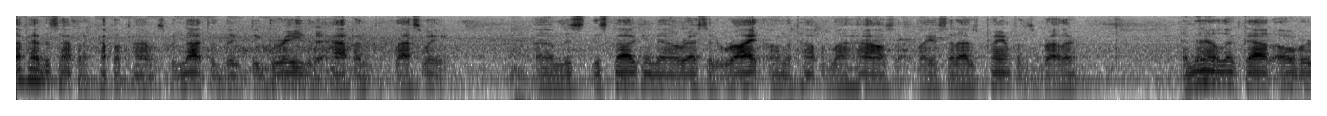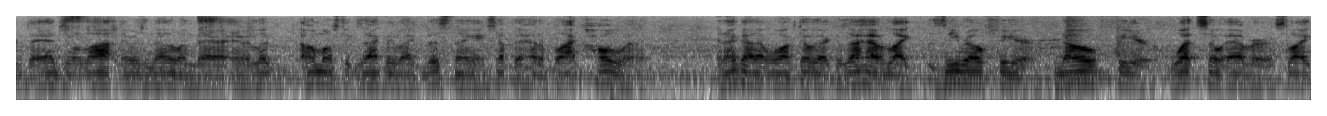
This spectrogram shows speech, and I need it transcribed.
I've had this happen a couple of times, but not to the degree that it happened last week. Um, this this cloud came down, and rested right on the top of my house. Like I said, I was praying for this brother, and then I looked out over the edge of the lot. And there was another one there, and it looked almost exactly like this thing, except it had a black hole in it. And I got up and walked over there because I have like zero fear, no fear whatsoever. It's like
